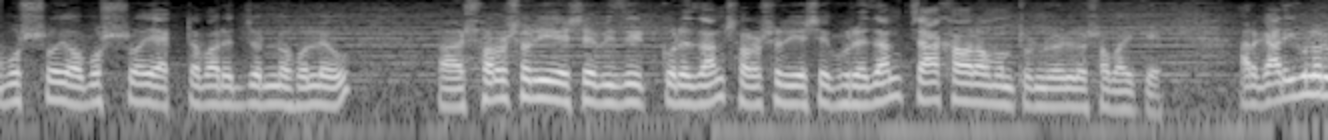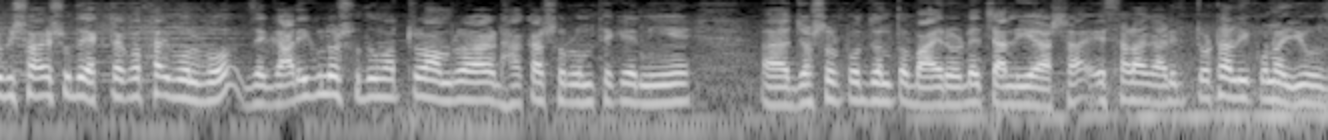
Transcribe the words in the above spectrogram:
অবশ্যই অবশ্যই একটা বারের জন্য হলেও সরাসরি এসে ভিজিট করে যান, সরাসরি এসে ঘুরে যান, চা খাওয়ার আমন্ত্রণ রইল সবাইকে। আর গাড়িগুলোর বিষয়ে শুধু একটা কথাই বলব, যে গাড়িগুলো শুধুমাত্র আমরা ঢাকা শোরুম থেকে নিয়ে যশোর পর্যন্ত বাই রোডে চালিয়ে আসা, এছাড়া গাড়ির টোটালি কোনো ইউজ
